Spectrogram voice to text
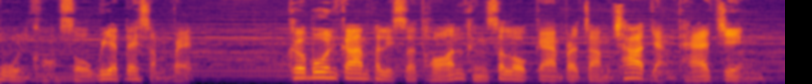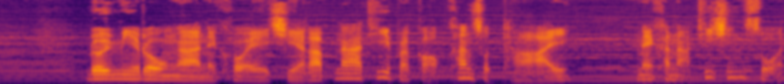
มูลของโซเวียตได้สำเร็จ กระบวนการผลิตสะท้อนถึงสโลแกนประจำชาติอย่างแท้จริง โดยมีโรงงานในโครเอเชียรับหน้าที่ประกอบขั้นสุดท้าย ในขณะที่ชิ้นส่วน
